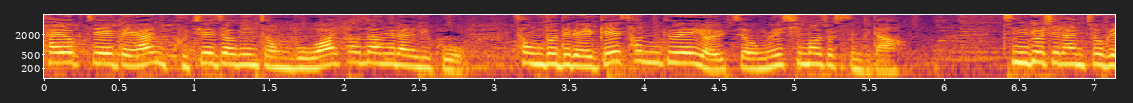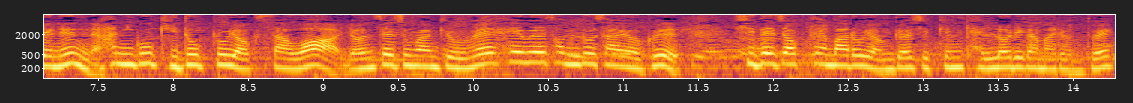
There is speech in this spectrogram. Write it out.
사역지에 대한 구체적인 정보와 현황을 알리고 성도들에게 선교의 열정을 심어줬습니다. 친교실 한쪽에는 한국 기독교 역사와 연세중앙교회 해외 선교 사역을 시대적 테마로 연결시킨 갤러리가 마련돼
